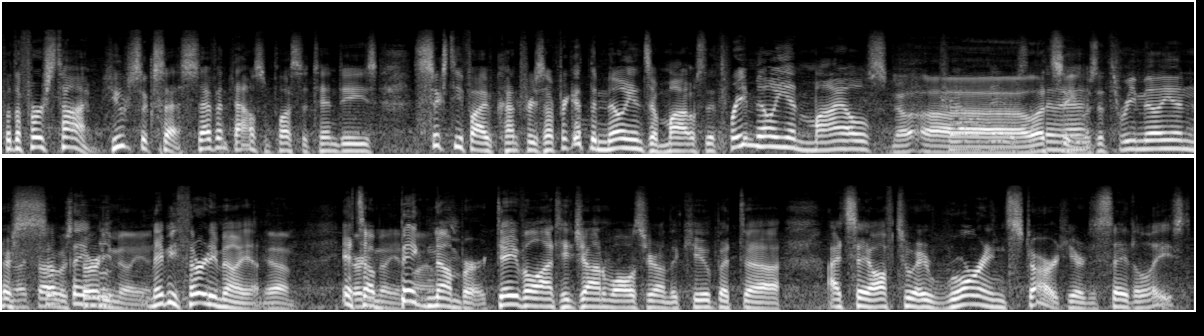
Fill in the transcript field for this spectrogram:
for the first time. Huge success, 7,000 plus attendees, 65 countries. I forget the millions of miles, the 3 million miles? No, uh, let's see, was it 3 million? Or I thought it was 30 million. Maybe 30 million. Yeah. It's a big miles. number. Dave Vellante, John Walls here on theCUBE, but uh, I'd say off to a roaring start here to say the least.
